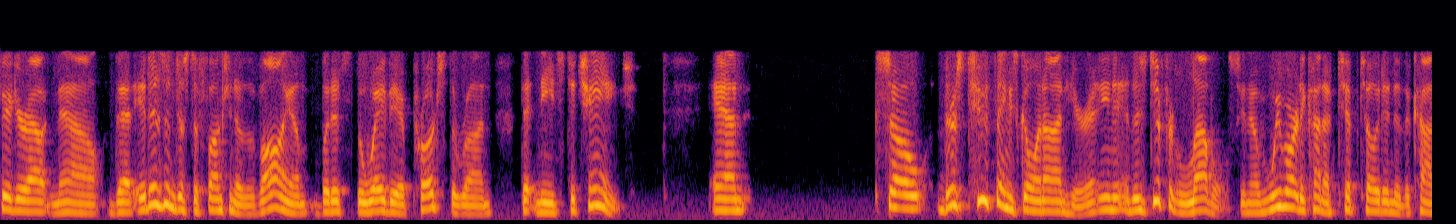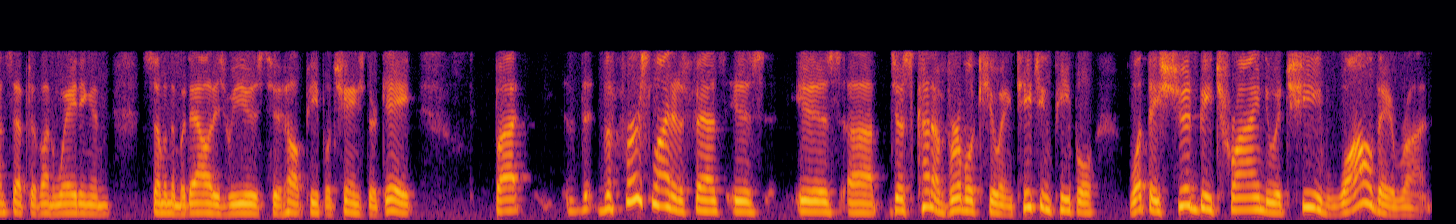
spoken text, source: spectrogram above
figure out now that it isn't just a function of the volume, but it's the way they approach the run that needs to change. And so there's two things going on here. and there's different levels. You know, we've already kind of tiptoed into the concept of unweighting and some of the modalities we use to help people change their gait. But the, the first line of defense is is uh, just kind of verbal cueing, teaching people what they should be trying to achieve while they run,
